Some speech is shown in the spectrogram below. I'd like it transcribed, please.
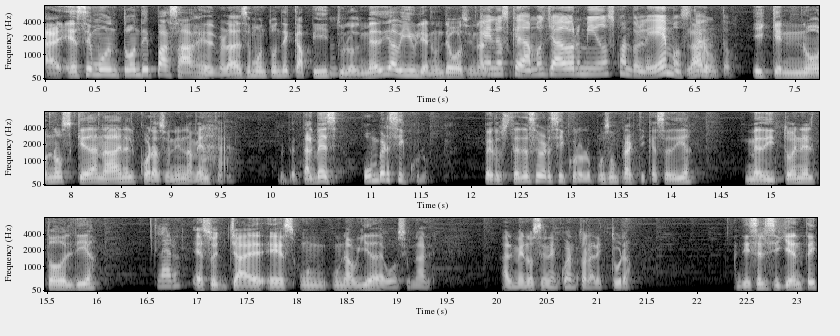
a ese montón de pasajes, ¿verdad? Ese montón de capítulos, media Biblia en un devocional. Que nos quedamos ya dormidos cuando leemos claro, tanto. Y que no nos queda nada en el corazón ni en la mente. Ajá. Tal vez un versículo, pero usted ese versículo lo puso en práctica ese día, meditó en él todo el día, Claro. eso ya es un- una vida devocional, al menos en, en cuanto a la lectura. Dice el siguiente,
